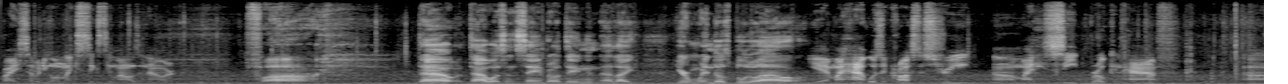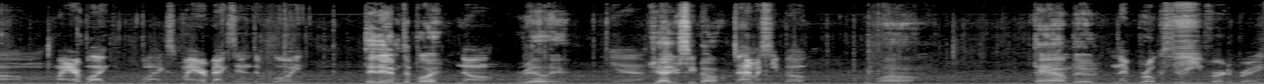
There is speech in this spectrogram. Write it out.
by somebody going like 60 miles an hour. Fuck. That that was insane, bro. Didn't uh, like your windows blew out. Yeah, my hat was across the street. Uh, my seat broke in half. Um, my airbag, blags, my airbags didn't deploy. They didn't deploy. No. Really? Yeah. Did you have your seatbelt? I had my seatbelt, Wow. Damn, dude. and I broke three vertebrae.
